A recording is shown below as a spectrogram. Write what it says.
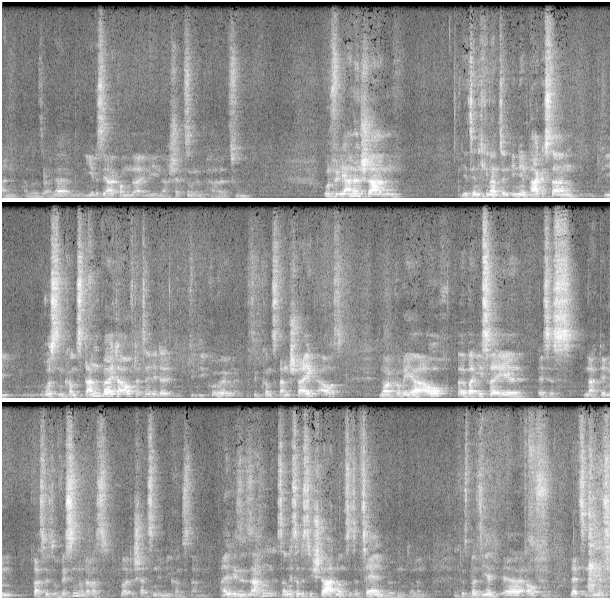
an. Also sagen, ja, jedes Jahr kommen da irgendwie nach Schätzungen ein paar dazu. Und für die anderen Staaten, die jetzt hier nicht genannt sind, Indien, Pakistan, die rüsten konstant weiter auf tatsächlich. Die Kurve sieht konstant steigend aus. Nordkorea auch. Äh, bei Israel ist es nach dem, was wir so wissen oder was Leute schätzen, irgendwie konstant. All diese Sachen ist auch nicht so, dass die Staaten uns das erzählen würden, sondern das basiert äh, auf letzten Endes.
